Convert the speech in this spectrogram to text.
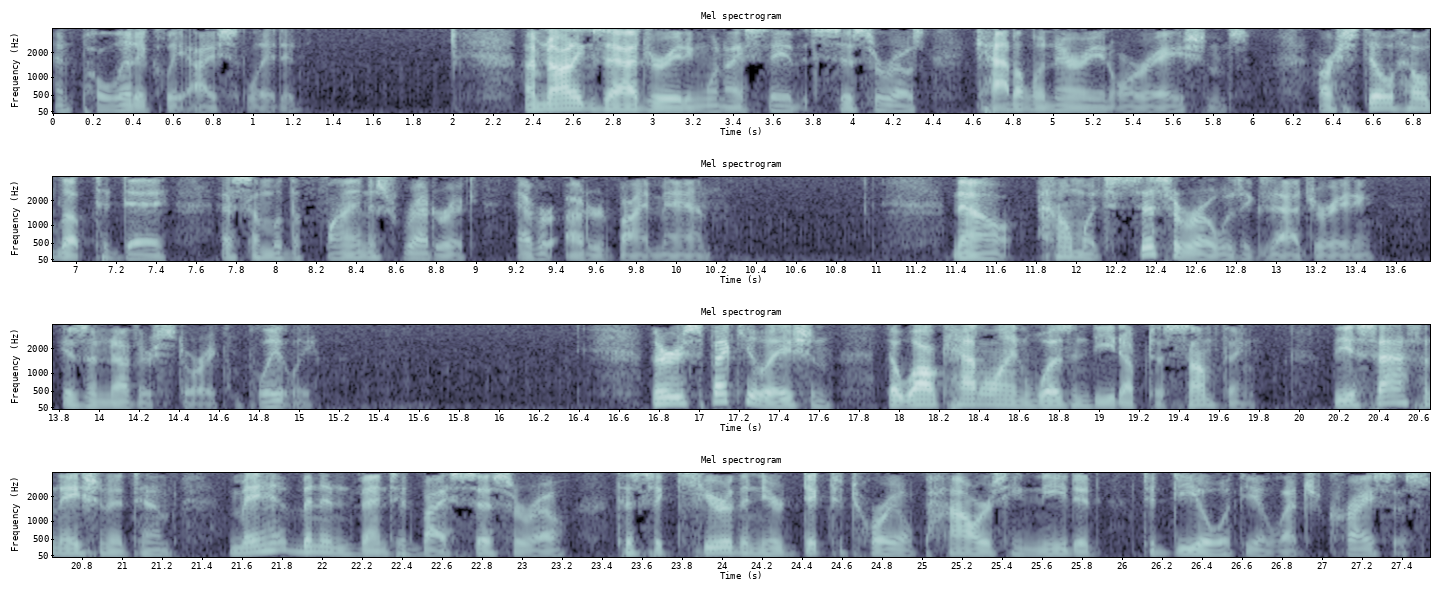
and politically isolated. I'm not exaggerating when I say that Cicero's Catilinarian orations are still held up today as some of the finest rhetoric ever uttered by man. Now, how much Cicero was exaggerating is another story completely. There is speculation that while Catiline was indeed up to something, the assassination attempt may have been invented by Cicero to secure the near dictatorial powers he needed to deal with the alleged crisis.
